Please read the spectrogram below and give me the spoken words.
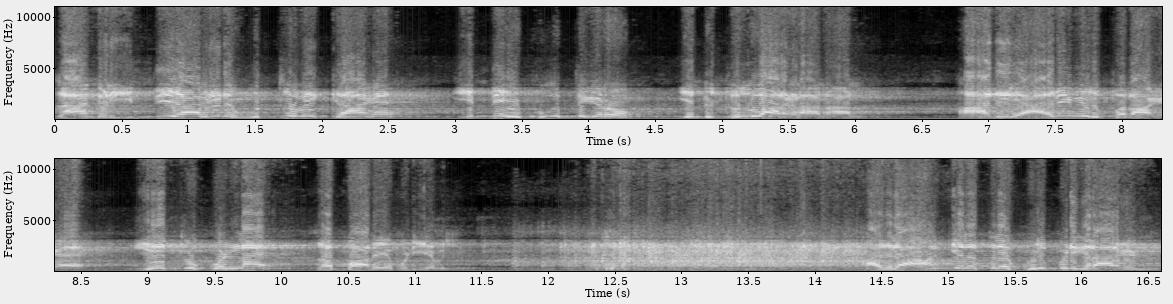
நாங்கள் இந்தியாவினுடைய ஒற்றுமைக்காக இந்தியை புகுத்துகிறோம். என்று சொல்வார்களானால் அதிலே அறிவு இருப்பதாக ஏற்றுக்கொள்ள நம்மாலே முடியவில்லை. அதில் ஆங்கிலத்தில் குறிப்பிடுகிறார்கள்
